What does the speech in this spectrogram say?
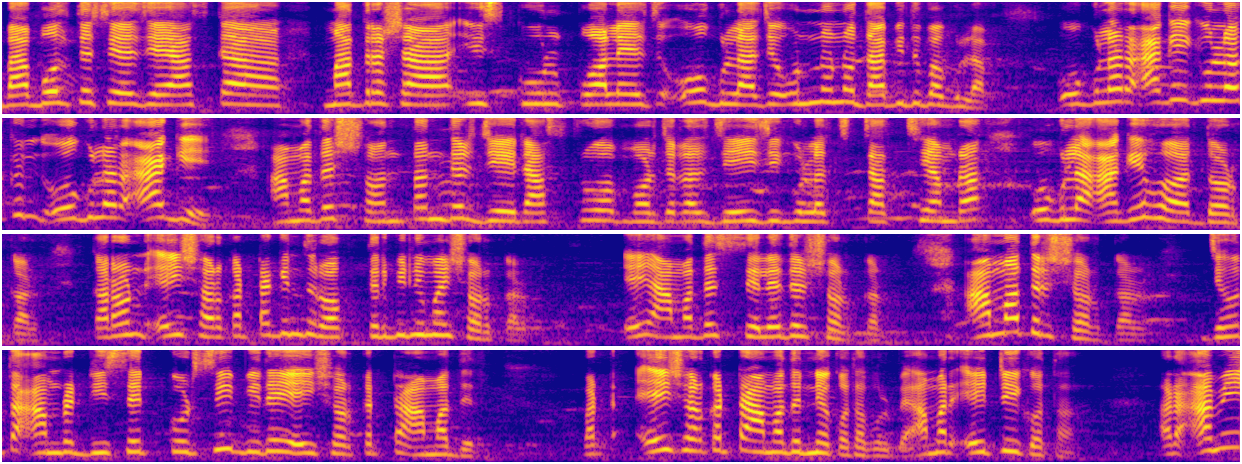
বা বলতেছে যে আজকা মাদ্রাসা, স্কুল, কলেজ ওগুলা যে অন্য অন্য দাবি দুবাগুলা ওগুলার আগেগুলো কিন্তু ওগুলার আগে। আমাদের সন্তানদের যে রাষ্ট্রীয় মর্যাদা যেই যেগুলো চাচ্ছি আমরা, ওগুলো আগে হওয়ার দরকার। কারণ এই সরকারটা কিন্তু রক্তের বিনিময় সরকার। এই আমাদের ছেলেদের সরকার। আমাদের সরকার। যেহেতু আমরা ডিসাইড করছি বিধায় এই সরকারটা আমাদের। বাট এই সরকারটা আমাদের নিয়ে কথা বলবে। আমার এইটাই কথা। আর আমি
